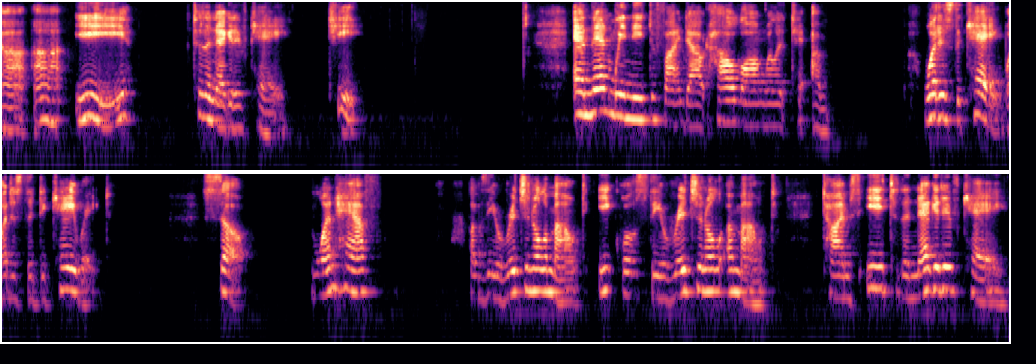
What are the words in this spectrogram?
uh, uh, E to the negative K T. And then we need to find out how long will it take, um, what is the K, what is the decay rate? So one half of the original amount equals the original amount times e to the negative k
